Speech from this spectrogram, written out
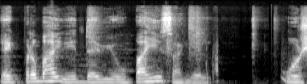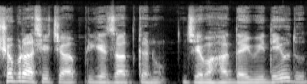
एक प्रभावी दैवी उपायही सांगेल. वृषभ राशीच्या प्रिय जातकनो जेव्हा हा दैवी देवदूत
